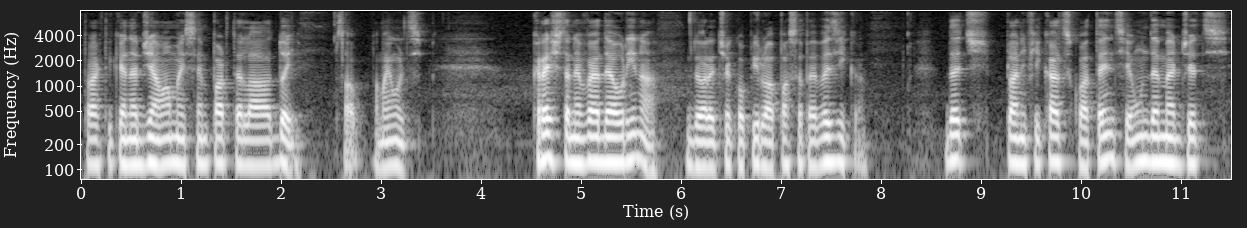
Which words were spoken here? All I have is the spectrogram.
Practic, energia mamei se împarte la doi sau la mai mulți. Crește nevoia de a urina, deoarece copilul apasă pe vezică. Deci, planificați cu atenție unde mergeți,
